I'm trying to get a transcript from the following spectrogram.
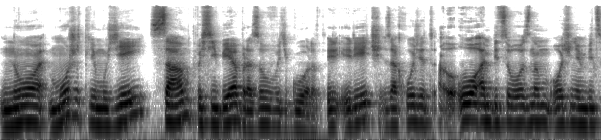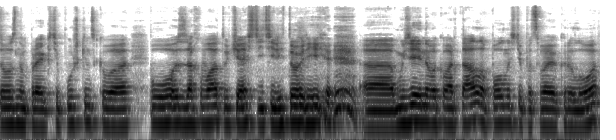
но может ли музей сам по себе образовывать город? И речь заходит о амбициозном, очень амбициозном проекте Пушкинского по захвату части территории э, музейного квартала полностью под свое крыло.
